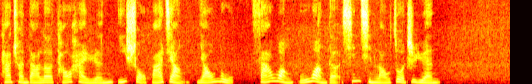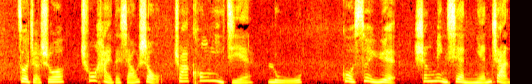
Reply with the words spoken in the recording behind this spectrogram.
它传达了讨海人以手划桨、摇橹、撒网捕网的辛勤劳作之源。作者说：“出海的小手抓空一截，鲁过岁月，生命线年展，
